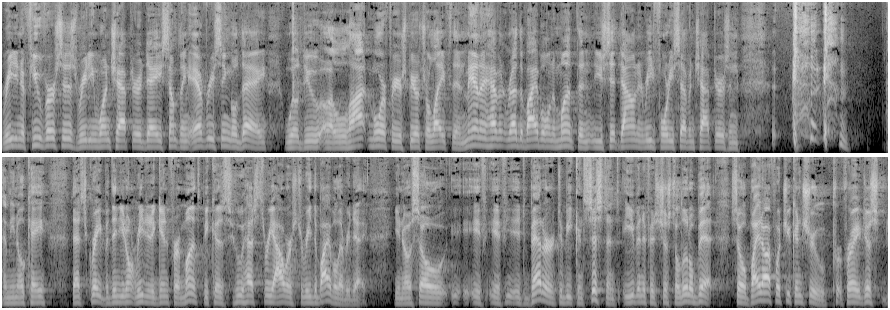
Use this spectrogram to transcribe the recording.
reading a few verses, reading one chapter a day, something every single day will do a lot more for your spiritual life than, man, I haven't read the Bible in a month. And you sit down and read 47 chapters and I mean, okay, that's great, but then you don't read it again for a month because who has three hours to read the Bible every day? You know, so if, if it's better to be consistent, even if it's just a little bit. So bite off what you can chew. Pray, just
